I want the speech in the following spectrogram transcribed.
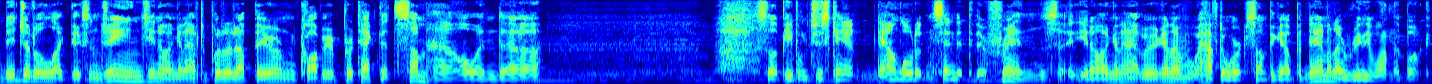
digital, like Dixon Janes. You know, I'm going to have to put it up there and copy protect it somehow, and." Uh, so that people just can't download it and send it to their friends. You know, I'm gonna have we're gonna have to work something out. But damn it, I really want the book.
